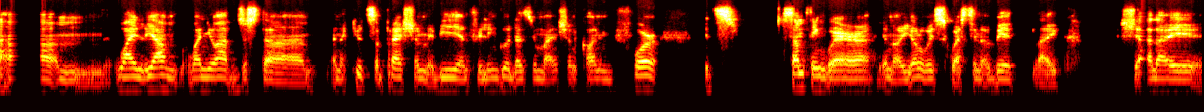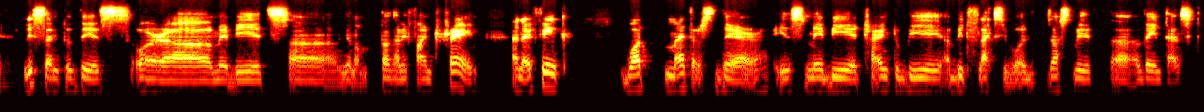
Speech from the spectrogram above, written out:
Um, while yeah, when you have just uh, an acute suppression maybe and feeling good, as you mentioned, Colin before, it's something where you know you always question a bit like, shall I listen to this, or uh, maybe it's uh, you know totally fine to train. And I think what matters there is maybe trying to be a bit flexible just with uh, the intensity.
